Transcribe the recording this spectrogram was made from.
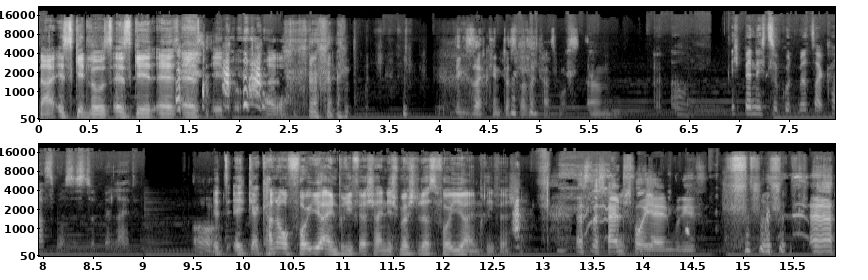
Na, es geht los, es geht, es, es geht los. Also, Wie gesagt, Kind, das war Sarkasmus. Ähm, Oh, ich bin nicht so gut mit Sarkasmus, es tut mir leid. Oh, Jetzt, äh, kann auch vor ihr ein Brief erscheinen. Ich möchte, dass vor ihr ein Brief erscheint. das erscheint vorher ein Brief.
